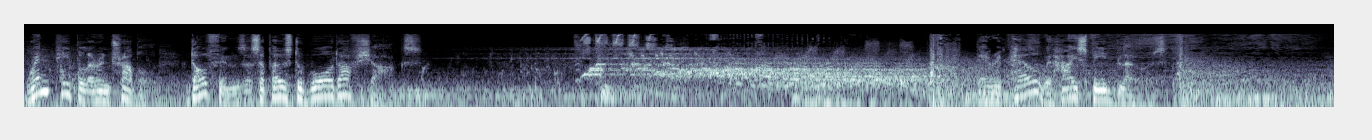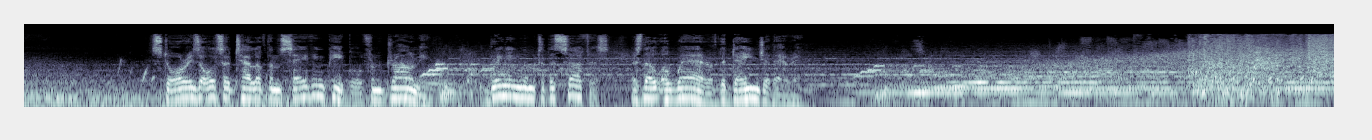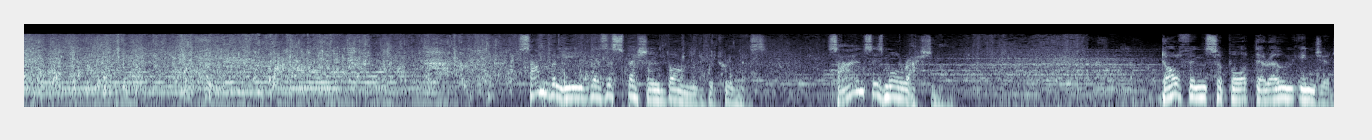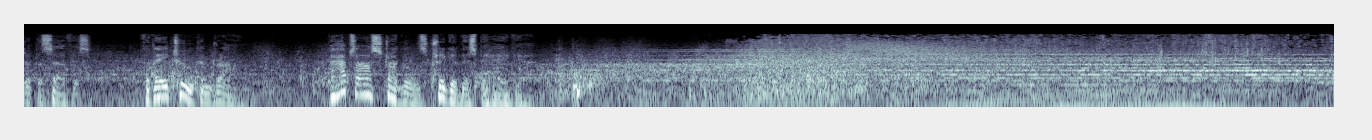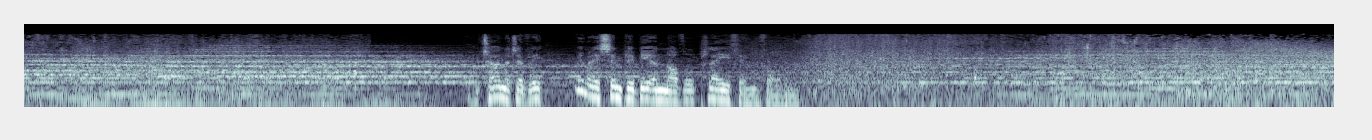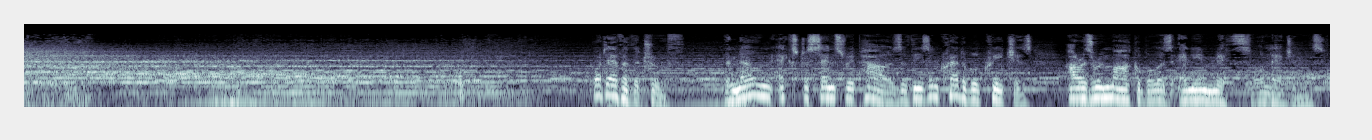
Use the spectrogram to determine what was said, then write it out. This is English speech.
When people are in trouble, dolphins are supposed to ward off sharks. They repel with high-speed blows. Stories also tell of them saving people from drowning, bringing them to the surface as though aware of the danger they're in. Some believe there's a special bond between us. Science is more rational. Dolphins support their own injured at the surface, for they too can drown. Perhaps our struggles trigger this behavior. Alternatively, we may simply be a novel plaything for them. Whatever the truth, the known extrasensory powers of these incredible creatures are as remarkable as any myths or legends.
